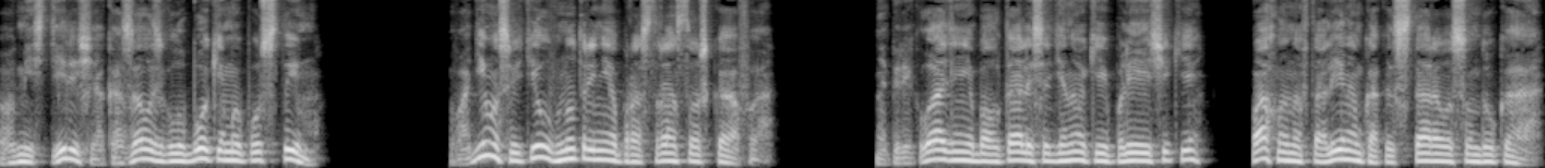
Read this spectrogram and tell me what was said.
Вместилище оказалось глубоким и пустым. Вадим осветил внутреннее пространство шкафа. На перекладине болтались одинокие плечики, пахло нафталином, как из старого сундука.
